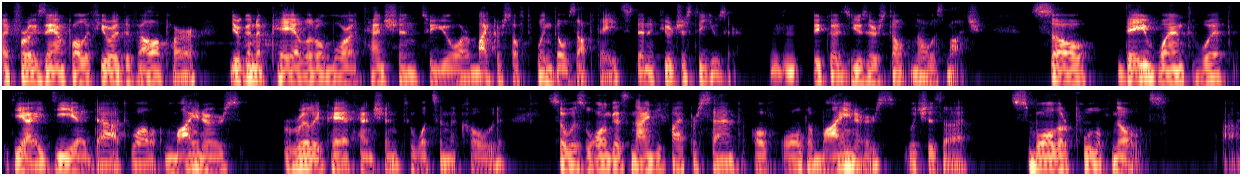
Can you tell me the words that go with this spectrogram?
Like for example, if you're a developer, you're going to pay a little more attention to your Microsoft Windows updates than if you're just a user Mm-hmm. because users don't know as much. So they went with the idea that, well, miners really pay attention to what's in the code. So as long as 95% of all the miners, which is a smaller pool of nodes, uh,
